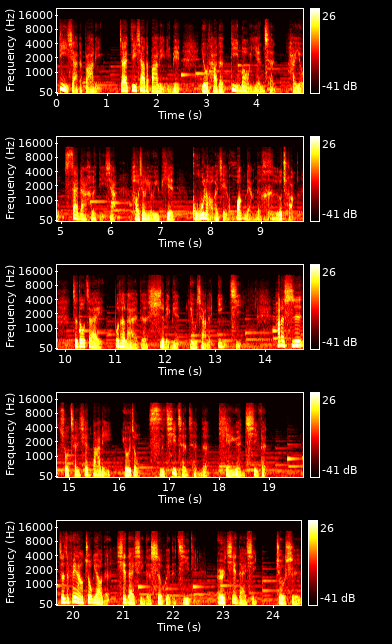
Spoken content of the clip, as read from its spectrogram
地下的巴黎。在地下的巴黎里面，有它的地貌岩层，还有塞纳河底下好像有一片古老而且荒凉的河床，这都在波特莱尔的诗里面留下了印记。他的诗所呈现巴黎。有一种死气沉沉的田园气氛，这是非常重要的现代性的社会的基底，而现代性就是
